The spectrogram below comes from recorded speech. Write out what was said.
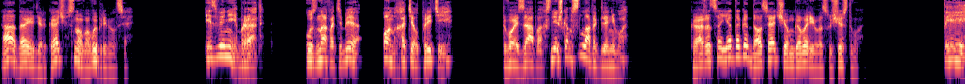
а да и Деркач снова выпрямился. «Извини, брат. Узнав о тебе, он хотел прийти. Твой запах слишком сладок для него». Кажется, я догадался, о чем говорило существо. «Ты...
